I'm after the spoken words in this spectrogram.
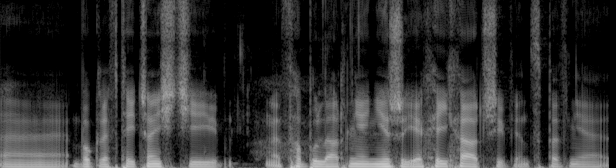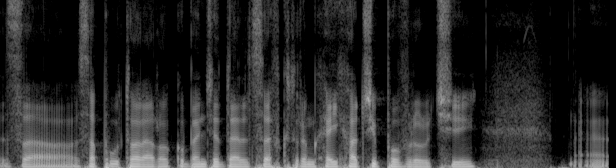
E, w ogóle w tej części fabularnie nie żyje Heihachi, więc pewnie za, za półtora roku będzie DLC, w którym Heihachi powróci, e,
